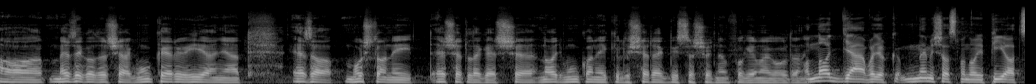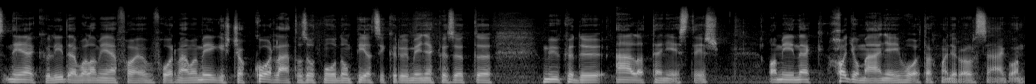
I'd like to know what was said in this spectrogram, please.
a mezőgazdaság munkaerőhiányát ez a mostani esetleges eh, nagy munkanélküli sereg biztos, hogy nem fogja megoldani. A nagyjá, vagy a, nem is azt mondom, hogy piac nélküli, de valamilyen formában mégiscsak korlátozott módon piaci körülmények között eh, működő állattenyésztés, aminek hagyományai voltak Magyarországon.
